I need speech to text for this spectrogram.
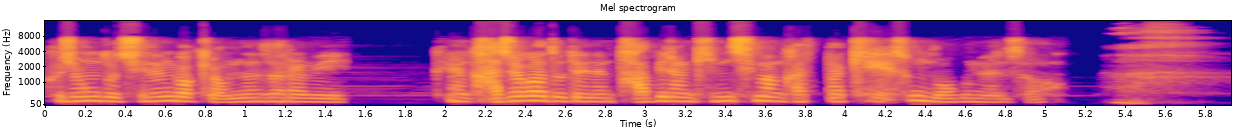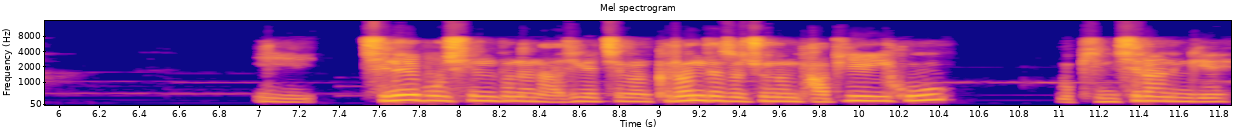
그 정도 지능밖에 없는 사람이 그냥 가져가도 되는 밥이랑 김치만 갖다 계속 먹으면서 아. 이 지내보신 분은 아시겠지만 그런 데서 주는 밥이고 뭐 김치라는 게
